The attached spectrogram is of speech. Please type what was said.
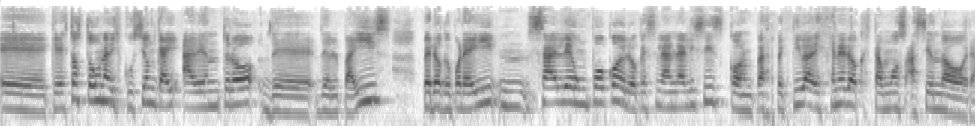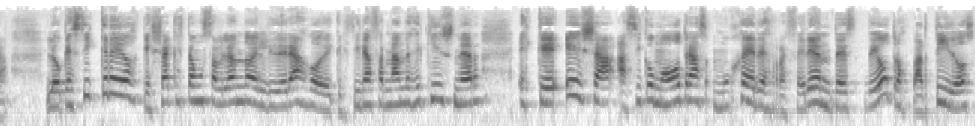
Eh, que esto es toda una discusión que hay adentro del país, pero que por ahí mm, sale un poco de lo que es el análisis con perspectiva de género que estamos haciendo ahora. Lo que sí creo es que ya que estamos hablando del liderazgo de Cristina Fernández de Kirchner, es que ella, así como otras mujeres referentes de otros partidos,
